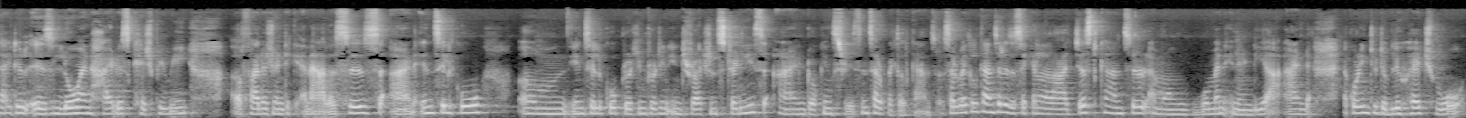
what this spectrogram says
title is low and high risk HPV uh, phylogenetic analysis and in silico um, in silico protein protein interaction studies and docking studies in cervical cancer. Cervical cancer is the second largest cancer among women in India, and according to WHO,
